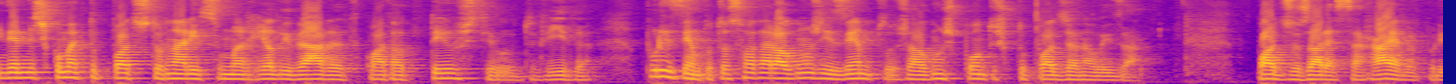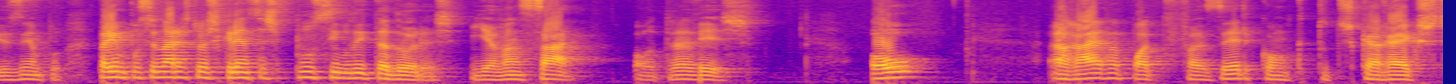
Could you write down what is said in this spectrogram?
entenderes como é que tu podes tornar isso uma realidade adequada ao teu estilo de vida. Por exemplo, estou só a dar alguns exemplos, alguns pontos que tu podes analisar. Podes usar essa raiva, por exemplo, para impulsionar as tuas crenças possibilitadoras e avançar outra vez. Ou a raiva pode fazer com que tu descarregues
